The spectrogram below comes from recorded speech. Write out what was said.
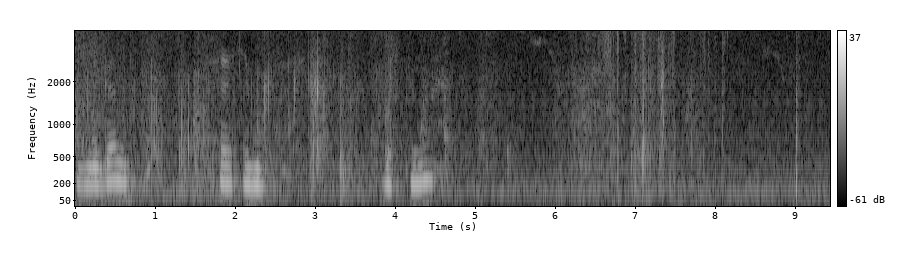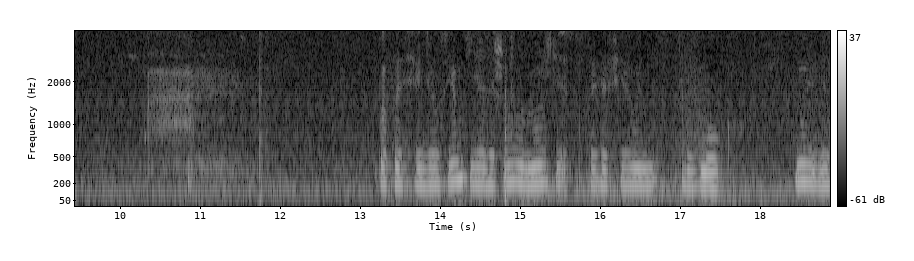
Под ногами всякий мусор. За спиной. В процессе видеосъемки я лишен возможности фотографирования сбоку. Ну и без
